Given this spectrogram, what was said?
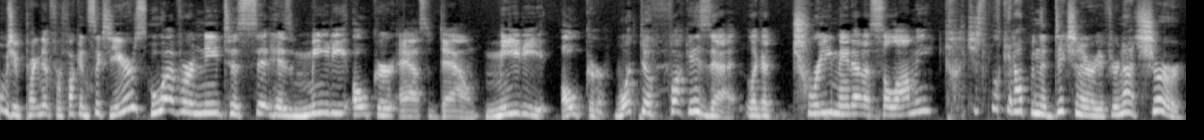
What was she pregnant for fucking six years? Whoever need to sit his mediocre ass down. Mediocre. What the fuck is that? Like a tree made out of salami? God, just look it up in the dictionary if you're not sure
